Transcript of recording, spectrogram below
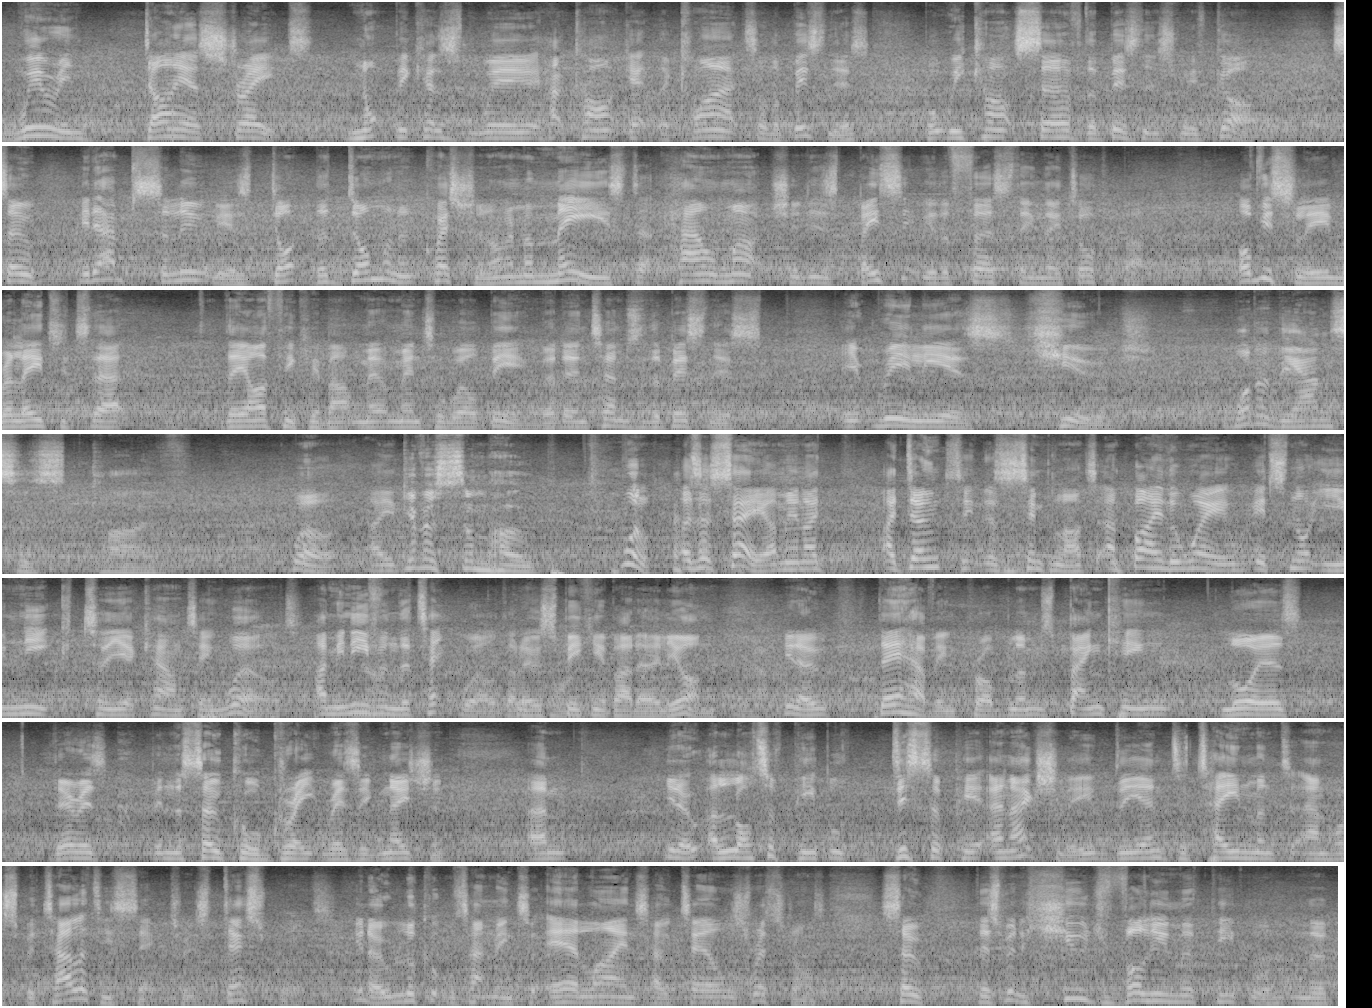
we're in dire straits, not because we can't get the clients or the business, but we can't serve the business we've got. So it absolutely is do- the dominant question, and I'm amazed at how much it is basically the first thing they talk about. Obviously, related to that, they are thinking about mental well-being, but in terms of the business, it really is huge. What are the answers, Clive? Well, I, give us some hope. Well, as I say, I mean, I, I don't think there's a simple answer. And by the way, it's not unique to the accounting world. I mean, no. even the tech world that Good I was point. speaking about early on, yeah. you know, they're having problems. Banking, lawyers, there has been the so-called Great Resignation. Um, you know, a lot of people disappear, and actually, the entertainment and hospitality sector is desperate. You know, look at what's happening to airlines, hotels, restaurants. So there's been a huge volume of people in the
